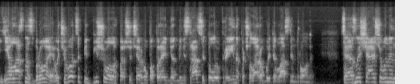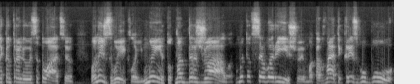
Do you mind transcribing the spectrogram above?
Є власна зброя. От чого це підбільшувало в першу чергу попередню адміністрацію, коли Україна почала робити власні дрони. Це означає, що вони не контролюють ситуацію. Вони ж звикли. Ми тут наддержава, ми тут все вирішуємо. Там, знаєте, крізь губу.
